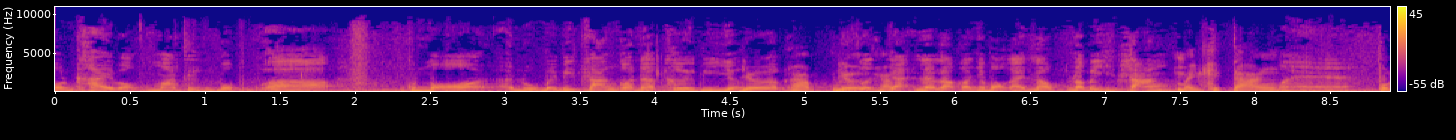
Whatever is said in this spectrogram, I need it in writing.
คนไข้บอกมาถึงปุ๊บอ่าคุณหมอหนูไม่มีตังค์ก่อนนะเคยมีเยอะเยอะครับมีเยอะส่วนครับ ใหญ่แล้วเราก็จะบอกไงเราเราไม่คิดตังค์ไม่คิดตังค์แหม พอ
